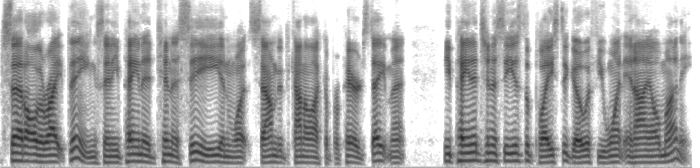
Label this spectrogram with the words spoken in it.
said all the right things, and he painted Tennessee in what sounded kind of like a prepared statement. He painted Tennessee as the place to go if you want NIL money.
